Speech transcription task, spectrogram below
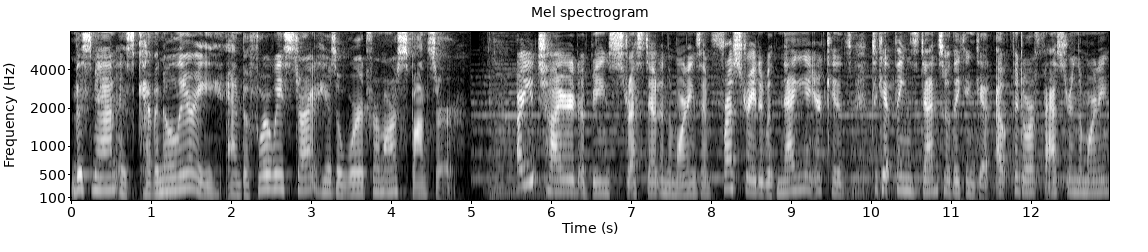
This man is Kevin O'Leary. And before we start, here's a word from our sponsor. Are you tired of being stressed out in the mornings and frustrated with nagging at your kids to get things done so they can get out the door faster in the morning?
